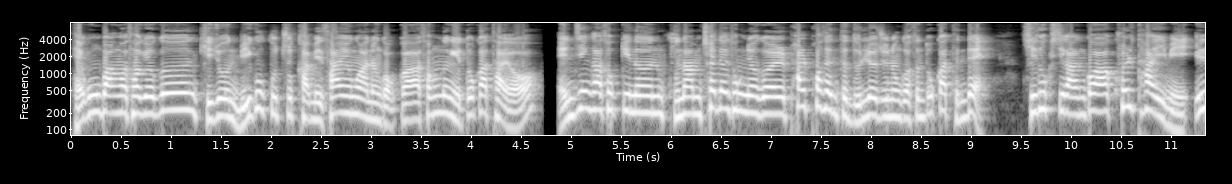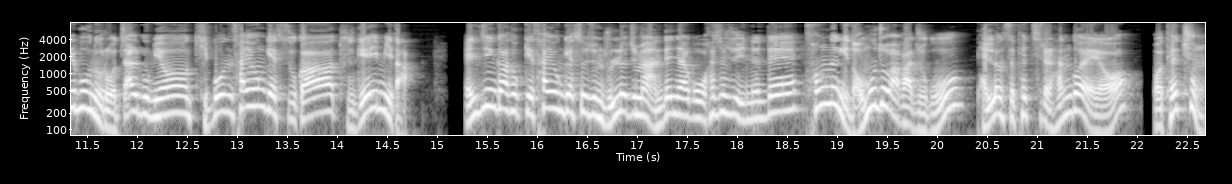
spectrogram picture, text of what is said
대공방어 사격은 기존 미국 구축함이 사용하는 것과 성능이 똑같아요. 엔진 가속기는 군함 최대 속력을 8% 늘려주는 것은 똑같은데 지속시간과 쿨타임이 1분으로 짧으며 기본 사용 개수가 2개입니다. 엔진 가속기 사용 개수 좀 늘려주면 안 되냐고 하실 수 있는데 성능이 너무 좋아가지고 밸런스 패치를 한 거예요. 어, 대충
